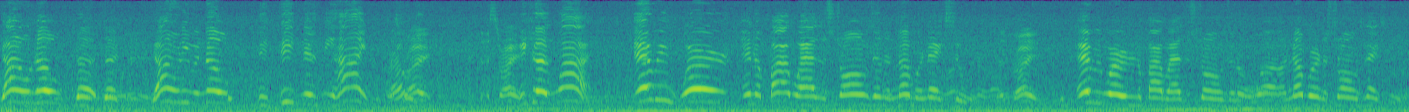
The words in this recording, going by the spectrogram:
Y'all don't know the the. Y'all don't even know the deepness behind it, bro. That's right. That's right. Because why? Every word in the Bible has a Strong's and a number next to it. That's right. Every word in the Bible has a Strong's and a, uh, a number and a Strong's next to it.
